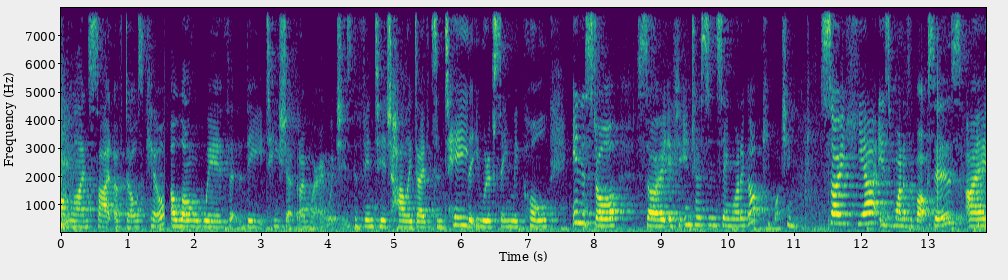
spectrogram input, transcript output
online site of Dolls Kill, along with the t-shirt that I'm wearing, which is the vintage Harley Davidson tee that you would have seen me pull in the store. So if you're interested in seeing what I got, keep watching. So here is one of the boxes. I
